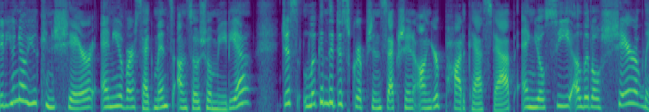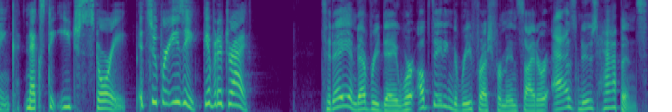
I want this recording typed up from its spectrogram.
Did you know you can share any of our segments on social media? Just look in the description section on your podcast app and you'll see a little share link next to each story. It's super easy. Give it a try. Today and every day, we're updating the refresh from Insider as news happens.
